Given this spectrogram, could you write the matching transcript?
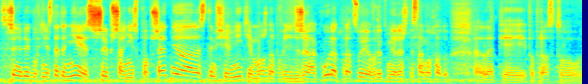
skrzynia biegów niestety nie jest szybsza niż poprzednio, ale z tym silnikiem można powiedzieć, że akurat pracuje w rytmie reszty samochodu. Lepiej po prostu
